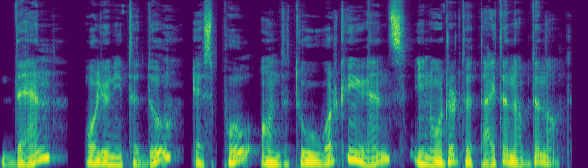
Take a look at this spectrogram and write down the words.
Then all you need to do is pull on the two working ends in order to tighten up the knot.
